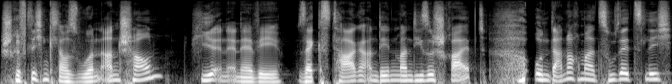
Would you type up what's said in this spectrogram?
schriftlichen Klausuren anschauen. Hier in NRW sechs Tage, an denen man diese schreibt. Und dann nochmal zusätzlich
